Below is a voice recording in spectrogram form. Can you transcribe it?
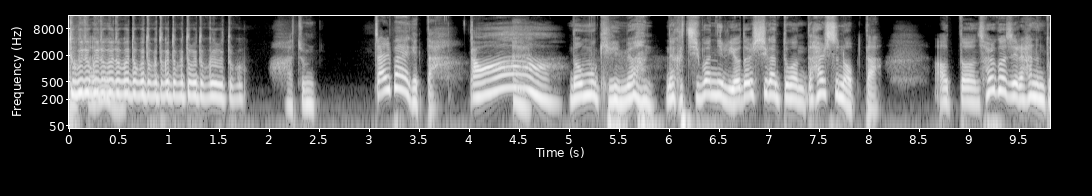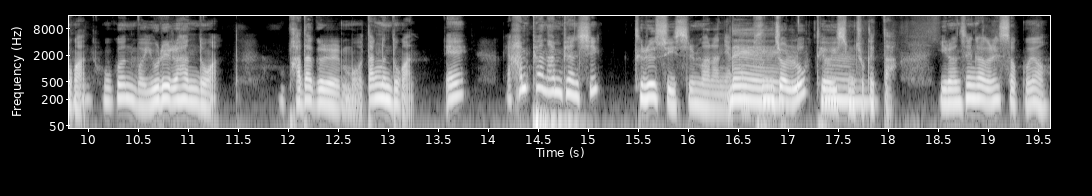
두구두구두구두구두구두구두구두구두구. 아, 좀 짧아야겠다. 아. 너무 길면 내가 집안일을 8시간 동안 할 수는 없다. 어떤 설거지를 하는 동안 혹은 뭐 요리를 하는 동안 바닥을 뭐 닦는 동안에 한 편 한 편씩 들을 수 있을 만한 약간 네. 분절로 되어 있으면 음. 좋겠다. 이런 생각을 했었고요.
